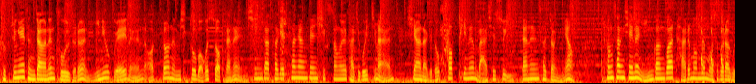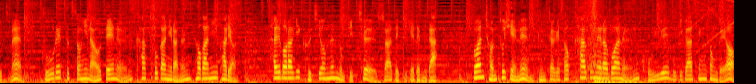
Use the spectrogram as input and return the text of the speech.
극중에 등장하는 구울들은 인육 외에는 어떤 음식도 먹을 수 없다는 심각하게 편향된 식성을 가지고 있지만 희한하게도 커피는 마실 수 있다는 설정이며 평상시에는 인간과 다름없는 모습을 하고 있지만 구울의 특성이 나올 때에는 카쿠간이라는 혈관이 발현, 살벌하기 그지없는 눈빛을 쏴제끼게 됩니다. 또한 전투 시에는 등짝에서 카구네라고 하는 고유의 무기가 생성되어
